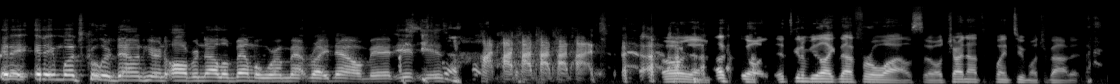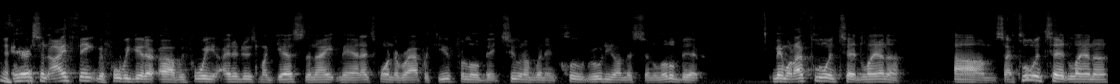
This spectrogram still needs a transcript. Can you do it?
it ain't it ain't much cooler down here in Auburn, Alabama, where I'm at right now, man. It is hot, hot, hot, hot, hot, hot. Oh yeah, I feel it. It's gonna be like that for a while, so I'll try not to complain too much about it. Harrison, I think before we get uh, before we introduce my guest tonight, man, I just wanted to wrap with you for a little bit too, and I'm going to include Rudy on this in a little bit. Man, when I flew into Atlanta, um, so I flew into Atlanta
